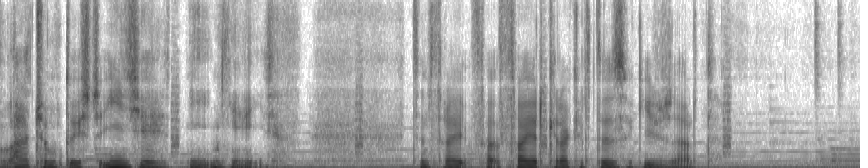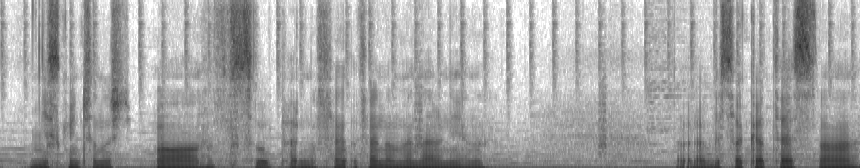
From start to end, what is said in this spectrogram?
O, ale czemu to jeszcze idzie? I nie. Ten fry, fa, Firecracker to jest jakiś żart. Nieskończoność. O, super, no fe, fenomenalnie. No. Dobra, wysoka Tesla.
